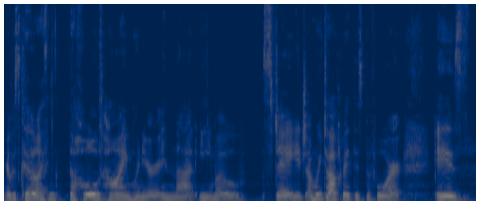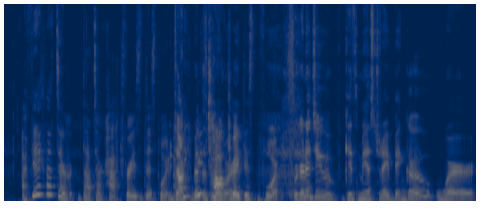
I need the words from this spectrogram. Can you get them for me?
it was cool. I think the whole time when you're in that emo stage, and we talked about this before, is I feel like that's our that's our catchphrase at this point. We talked, about, we've this talked before. about this before. We're gonna do Kids Me Yesterday bingo, where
